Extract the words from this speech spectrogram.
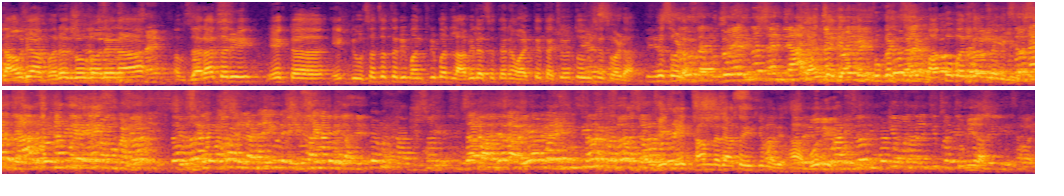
जाऊ द्या भरत गोगावलेना जरा तरी एक एक दिवसाचं तरी मंत्रीपद लावेल असं त्यांना वाटते त्याच्यामुळे तो विषय सोडा ते सोडा त्यांचं जॅकेट फुकट झाले मापं बंद लागली शिवसेनेपासून लढाई शिवसेना एक एक थांब ना आता हिंदीमध्ये हा बोलूया मुख्यमंत्र्यांची प्रतिक्रिया आलेली आहे.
